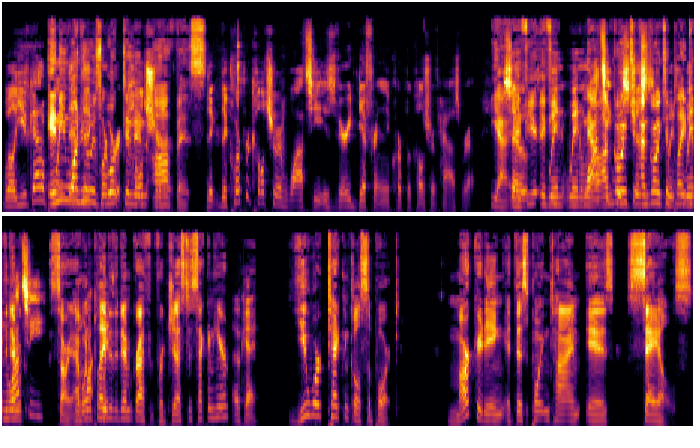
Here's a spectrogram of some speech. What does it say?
Well, you've got a point Anyone that the who has worked in culture, an office, the, the corporate culture of WotC is very different than the corporate culture of Hasbro. yeah. so if you, if when you, when now WotC I'm going to just, I'm going to play when to the WotC, sorry, I want to play to the demographic for just a second here. okay, You work technical support. Marketing at this point in time is sales.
